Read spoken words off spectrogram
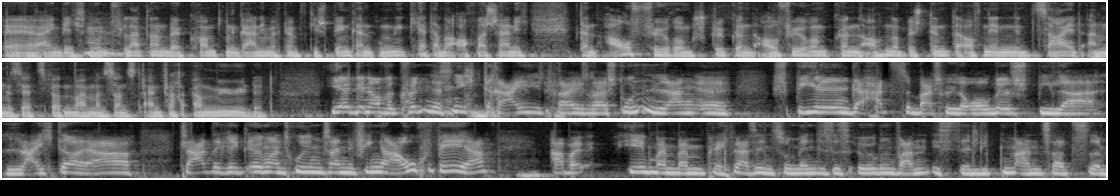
äh, eigentlich ja. Mundflattern bekommt und gar nicht mehr vernünftig spielen kann. Umgekehrt aber auch wahrscheinlich dann Aufführungsstücke und Aufführungen können auch nur bestimmte auf eine Zeit angesetzt werden, weil man sonst einfach ermüdet. Ja, genau. Wir könnten es nicht drei, drei, drei Stunden lang äh, spielen. Da hat zum Beispiel der Orgelspieler leichter. Ja, klar, der kriegt irgendwann tut ihm seine Finger auch weh. Ja, aber irgendwann beim Blechblasinstrument ist es irgendwann ist der Lippenansatz äh,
